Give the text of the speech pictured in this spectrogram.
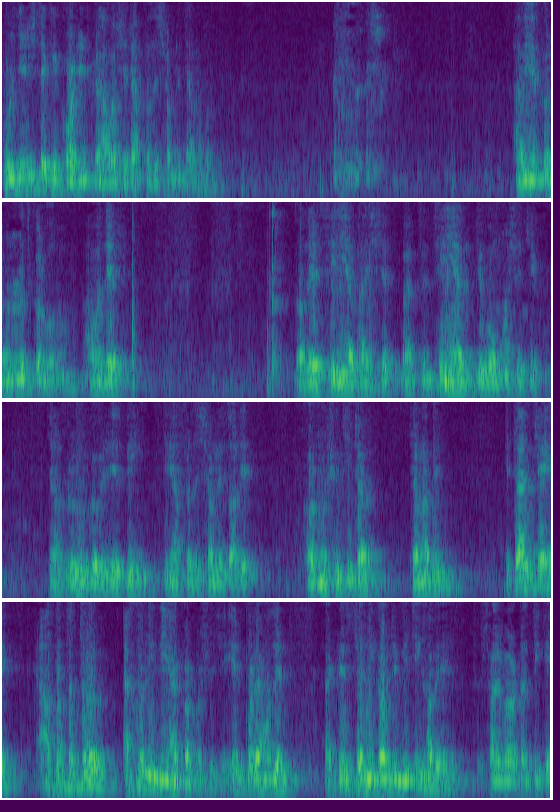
পুরো জিনিসটাকে কোঅর্ডিনেট করে আবার সেটা আপনাদের সামনে জানাব। আমি এখন অনুরোধ করব আমাদের দলের সিনিয়র ভাইস সিনিয়র যুব মহাসচিব জনাব রুহুল কবির রিজভি তিনি আপনাদের সামনে দলের কর্মসূচিটা জানাবেন। এটা হচ্ছে আপাতত এখনই নেওয়া কর্মসূচি। এরপরে আমাদের একটা স্ট্যান্ডিং কমিটি মিটিং হবে সাড়ে বারোটার দিকে।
